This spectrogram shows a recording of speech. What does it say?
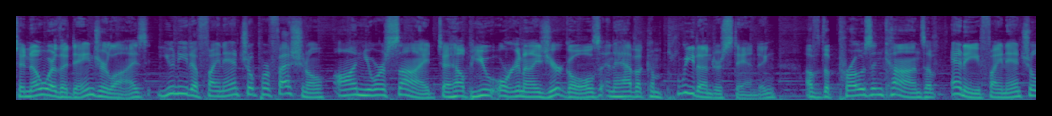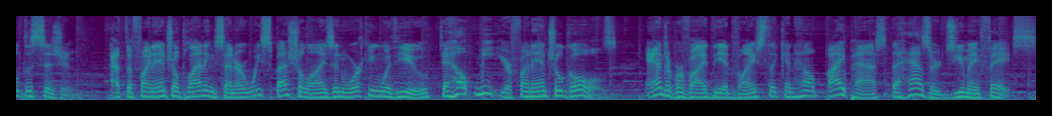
To know where the danger lies, you need a financial professional on your side to help you organize your goals and have a complete understanding of the pros and cons of any financial decision. At the Financial Planning Center, we specialize in working with you to help meet your financial goals and to provide the advice that can help bypass the hazards you may face.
